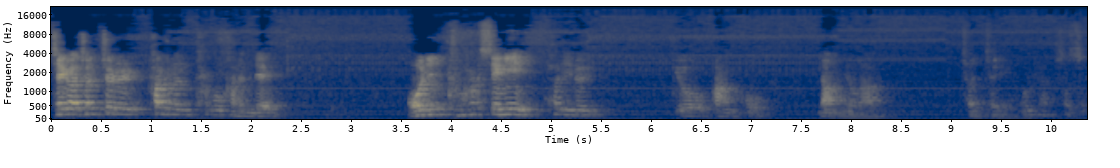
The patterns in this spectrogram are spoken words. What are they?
제가 전철을 하루는 타고 가는데 어린 두 학생이 허리를 껴안고 남녀가 전철에 올라섰어요.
